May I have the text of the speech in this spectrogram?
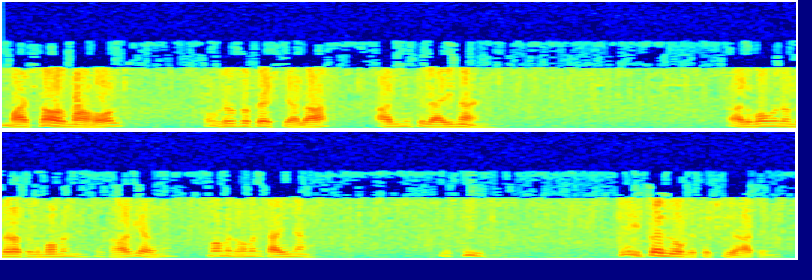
معاشرہ اور ماحول، اور گرد و پیش کے حالات آدمی کے لیے آئینہ ہیں۔ المومن اندرت المومن کہا گیا نا مومن مومن کا آئینہ۔ اس کی کئی پہلوؤں کے تشریحات ہیں۔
